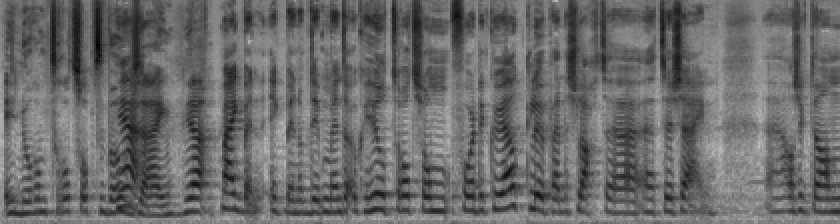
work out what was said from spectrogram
enorm trots op te mogen zijn. Ja. Maar ik ben, ik ben op dit moment ook heel trots om voor de QL-club aan de slag te, uh, te zijn. als ik dan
